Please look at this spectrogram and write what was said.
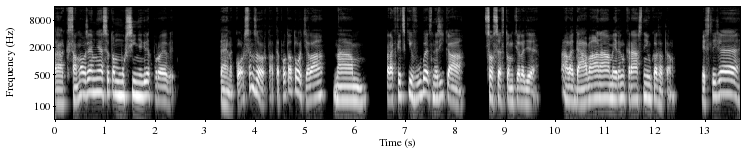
tak samozřejmě se to musí někde projevit. Ten core sensor, ta teplota toho těla, nám prakticky vůbec neříká, co se v tom těle děje, ale dává nám jeden krásný ukazatel. Jestliže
